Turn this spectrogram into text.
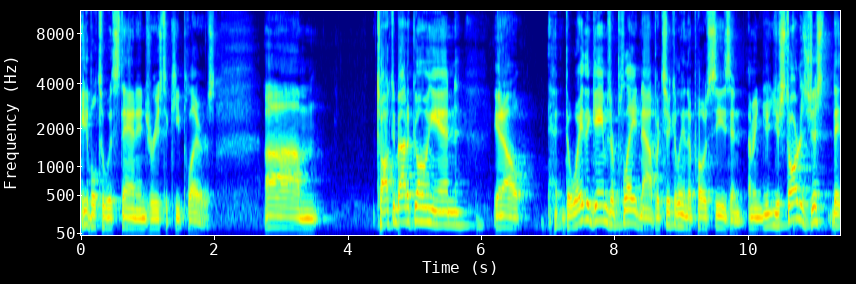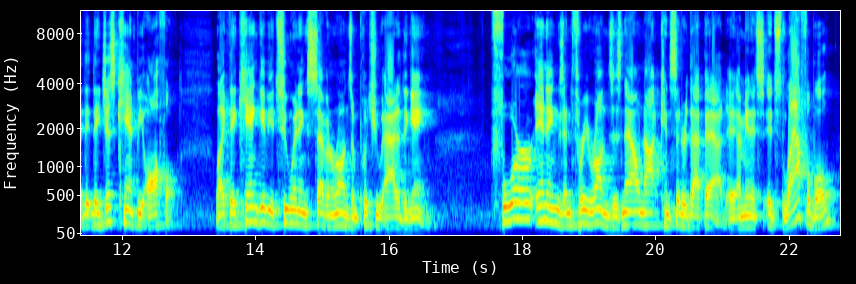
able to withstand injuries to key players. Um, talked about it going in. You know, the way the games are played now, particularly in the postseason, I mean, your, starters just they, they just can't be awful. Like they can't give you two innings, seven runs, and put you out of the game. Four innings and three runs is now not considered that bad. I mean, it's it's laughable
